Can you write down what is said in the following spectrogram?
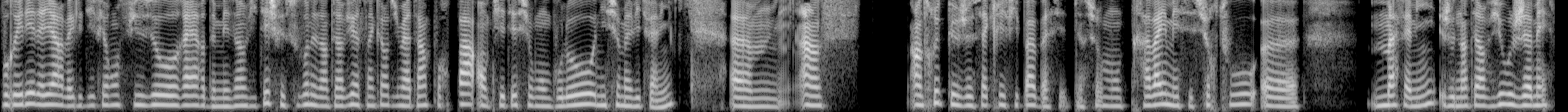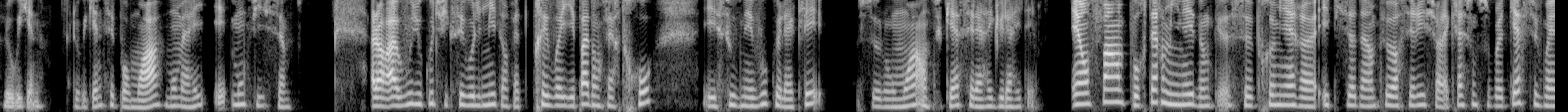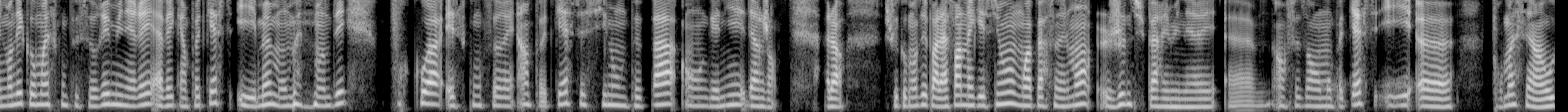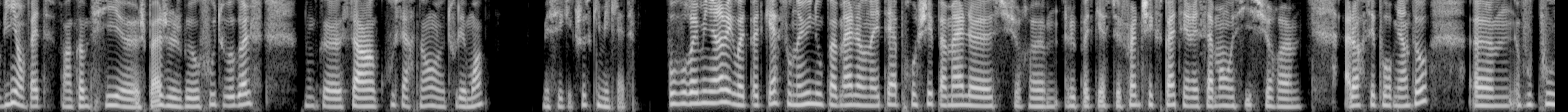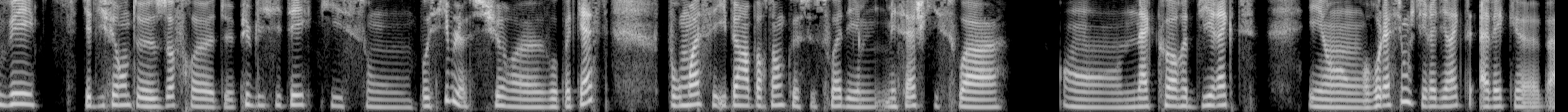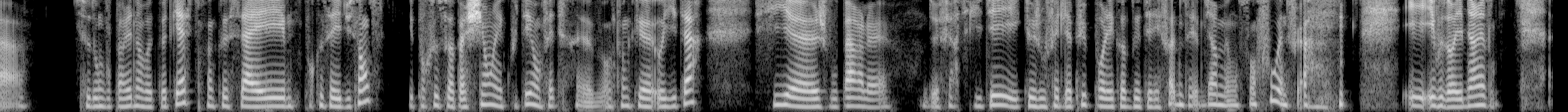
pour aider d'ailleurs avec les différents fuseaux horaires de mes invités, je fais souvent des interviews à 5 heures du matin pour pas empiéter sur mon boulot ni sur ma vie de famille. Euh, un, truc que je sacrifie pas, bah, c'est bien sûr mon travail, mais c'est surtout euh, ma famille. Je n'interviewe jamais le week-end. Le week-end, c'est pour moi, mon mari et mon fils. Alors à vous du coup de fixer vos limites en fait. Prévoyez pas d'en faire trop et souvenez-vous que la clé, selon moi en tout cas, c'est la régularité. Et enfin, pour terminer donc euh, ce premier euh, épisode un peu hors série sur la création de son podcast, vous m'avez demandé comment est-ce qu'on peut se rémunérer avec un podcast et même on m'a demandé pourquoi est-ce qu'on ferait un podcast si l'on ne peut pas en gagner d'argent. Alors, je vais commencer par la fin de la question. Moi personnellement, je ne suis pas rémunérée euh, en faisant mon podcast et pour moi c'est un hobby en fait. Enfin comme si je sais pas, je jouais au foot ou au golf. Donc ça a un coût certain tous les mois, mais c'est quelque chose qui m'éclate. Pour vous rémunérer avec votre podcast, on a eu nous pas mal, on a été approché pas mal euh, sur euh, le podcast French Expat et récemment aussi sur euh, Alors c'est pour bientôt. vous pouvez, il y a différentes offres de publicité qui sont possibles sur vos podcasts. Pour moi, c'est hyper important que ce soit des messages qui soient en accord direct et en relation, je dirais direct avec bah, ce dont vous parlez dans votre podcast, que ça ait, pour que ça ait du sens et pour que ce soit pas chiant à écouter en fait euh, en tant qu'auditeur. Si euh, je vous parle de fertilité et que je vous fais de la pub pour les coques de téléphone, vous allez me dire mais on s'en fout Anne-Fleur. et, et, vous auriez bien raison.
